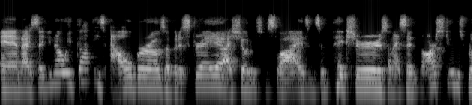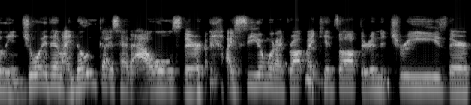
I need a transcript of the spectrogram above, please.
And I said, you know, we've got these owl burrows up at Estrella. I showed them some slides and some pictures, and I said, our students really enjoy them. I know you guys have owls. They're, I see them when I drop my kids off. They're in the trees. They're,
